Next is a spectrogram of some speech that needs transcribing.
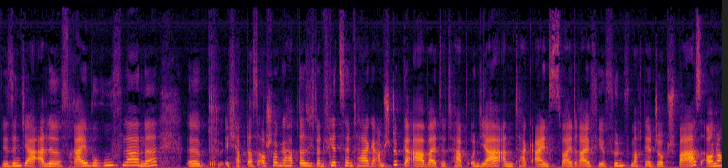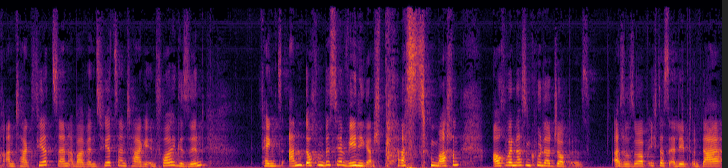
wir sind ja alle Freiberufler. Ne? Äh, pff, ich habe das auch schon gehabt, dass ich dann 14 Tage am Stück gearbeitet habe. Und ja, an Tag 1, 2, 3, 4, 5 macht der Job Spaß. Auch noch an Tag 14. Aber wenn es 14 Tage in Folge sind, fängt es an, doch ein bisschen weniger Spaß zu machen, auch wenn das ein cooler Job ist. Also so habe ich das erlebt und da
